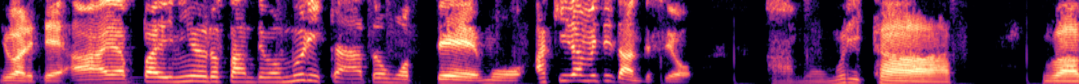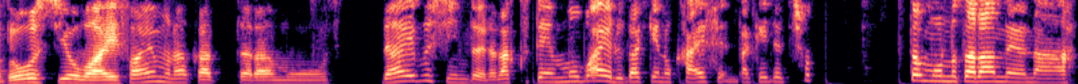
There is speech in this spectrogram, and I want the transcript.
言われて、ああ、やっぱり NURO さんでも無理かと思って、もう諦めてたんですよ。ああ、もう無理か。うわ、どうしよう、Wi-Fi もなかったらもう、だいぶしんどいな。楽天モバイルだけの回線だけじゃちょっと物足らんのよな。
